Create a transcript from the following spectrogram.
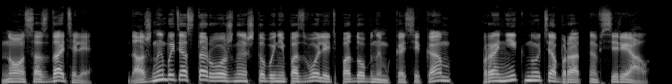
Но создатели должны быть осторожны, чтобы не позволить подобным косякам проникнуть обратно в сериал.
